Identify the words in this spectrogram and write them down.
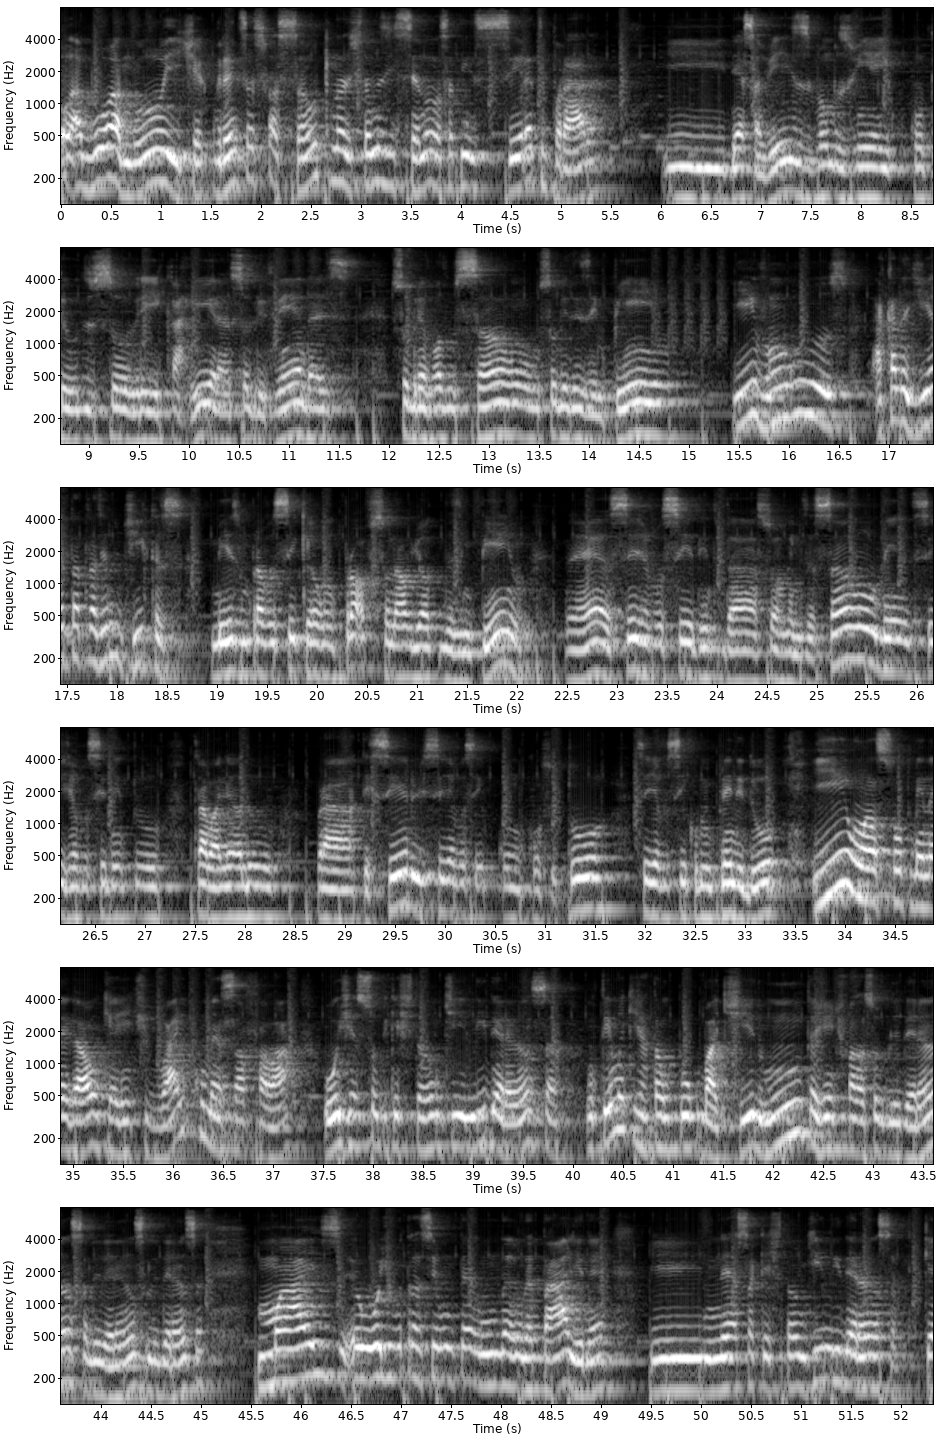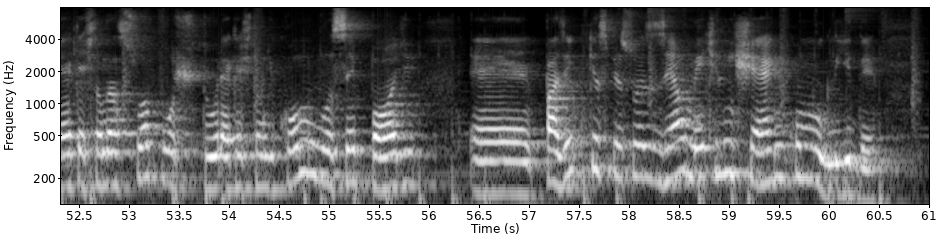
Olá, boa noite. É com grande satisfação que nós estamos iniciando a nossa terceira temporada e dessa vez vamos vir aí com conteúdos sobre carreira, sobre vendas, sobre evolução, sobre desempenho e vamos a cada dia estar tá trazendo dicas mesmo para você que é um profissional de alto desempenho, né? seja você dentro da sua organização, seja você dentro trabalhando para terceiros, seja você como consultor, seja você como empreendedor. E um assunto bem legal que a gente vai começar a falar hoje é sobre questão de liderança, um tema que já está um pouco batido, muita gente fala sobre liderança, liderança, liderança, mas eu hoje vou trazer um, um, um detalhe, né? E nessa questão de liderança, que é a questão da sua postura, é a questão de como você pode é, fazer com que as pessoas realmente lhe enxerguem como líder.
